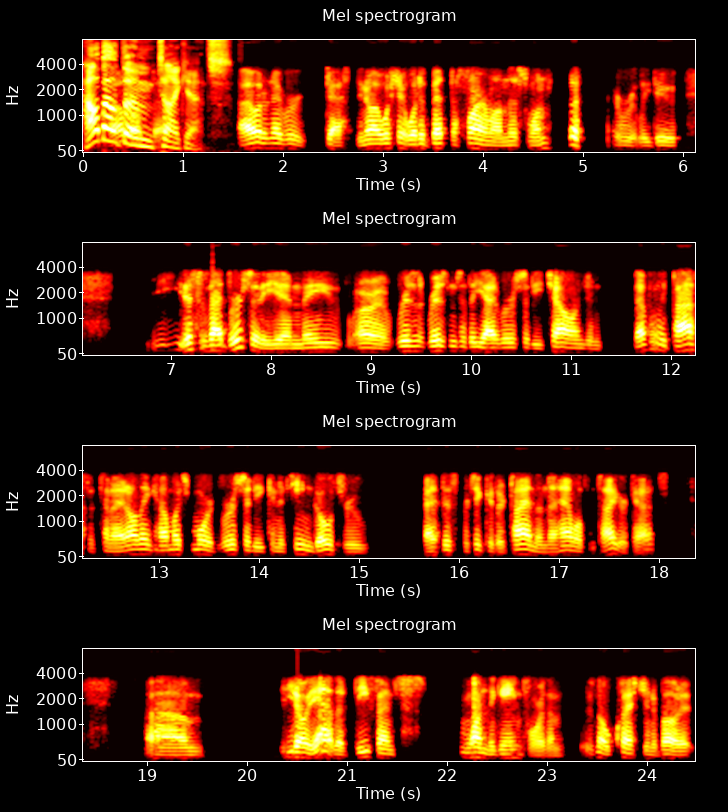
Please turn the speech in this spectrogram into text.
How about, How about them, Ticats? I would have never guessed. You know, I wish I would have bet the farm on this one. I really do. This is adversity, and they are risen, risen to the adversity challenge and definitely passed it tonight. I don't think how much more adversity can a team go through at this particular time than the Hamilton Tiger Cats. Um, you know, yeah, the defense won the game for them. There's no question about it.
